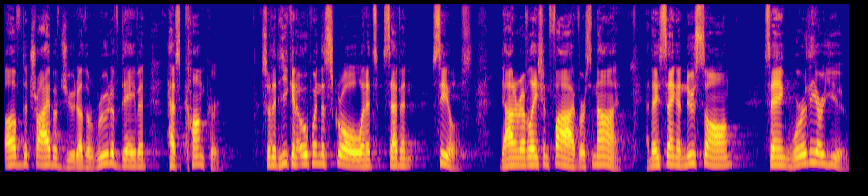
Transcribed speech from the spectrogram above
of the tribe of Judah, the root of David, has conquered, so that he can open the scroll and its seven seals. Down in Revelation 5, verse 9. And they sang a new song, saying, Worthy are you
